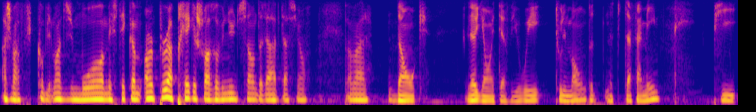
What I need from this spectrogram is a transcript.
Ah, je me rappelle complètement du mois, mais c'était comme un peu après que je sois revenu du centre de réadaptation. Pas mal. Donc, là, ils ont interviewé tout le monde, toute, ta famille. Puis,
